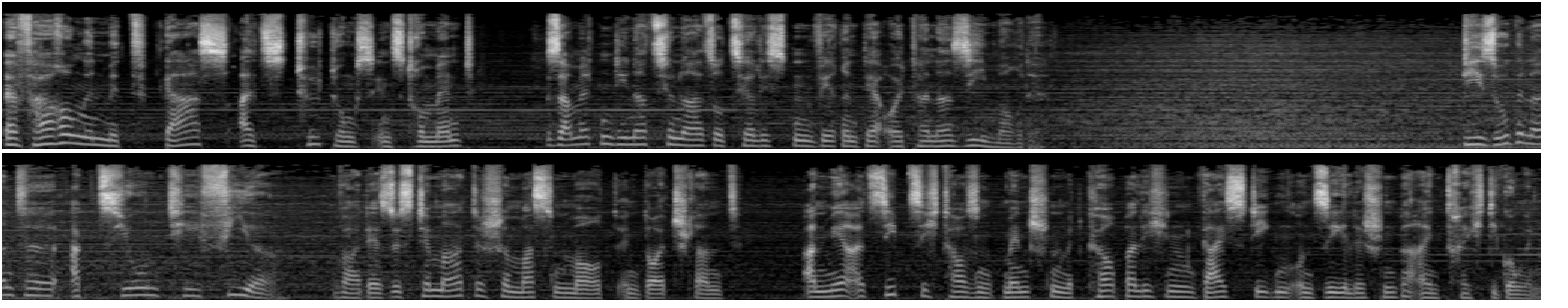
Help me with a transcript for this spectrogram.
Erfahrungen mit Gas als Tötungsinstrument sammelten die Nationalsozialisten während der Euthanasiemorde. Die sogenannte Aktion T4 war der systematische Massenmord in Deutschland an mehr als 70.000 Menschen mit körperlichen, geistigen und seelischen Beeinträchtigungen.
